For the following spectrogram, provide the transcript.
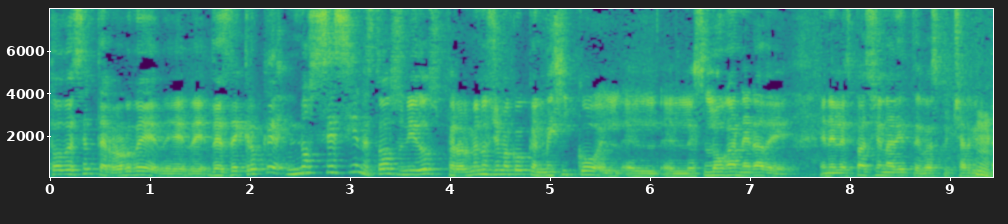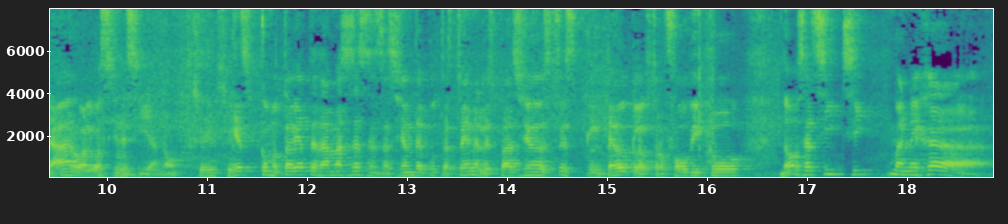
todo ese terror de, de, de desde creo que, no sé si en Estados Unidos, pero al menos yo me acuerdo que en México el eslogan era de en el espacio nadie te va a escuchar gritar o algo así decía, ¿no? Sí, sí. Que es como todavía te da más esa sensación de puta, estoy en el espacio, este es el pedo claustrofóbico, ¿no? O sea, sí, sí maneja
